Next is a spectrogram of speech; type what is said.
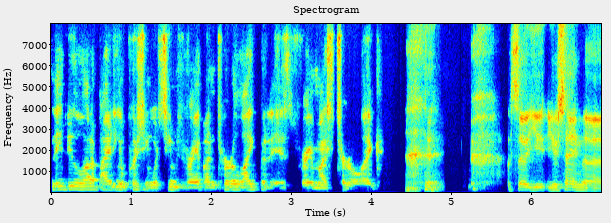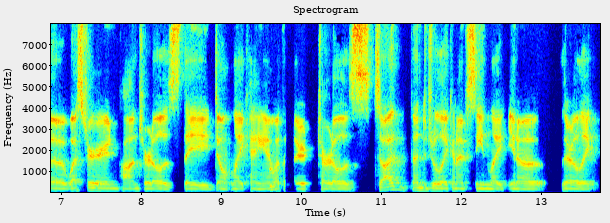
they do a lot of biting and pushing which seems very unturtle like but it is very much turtle like So you, you're saying the Western pond turtles they don't like hanging out with other turtles. So I've been to Jewel Lake and I've seen like you know there'll like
